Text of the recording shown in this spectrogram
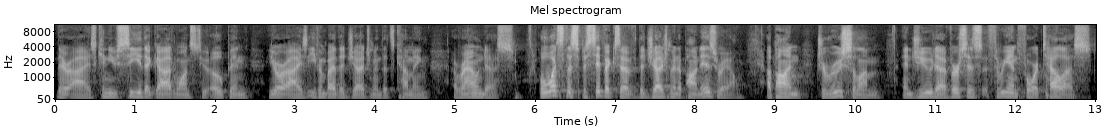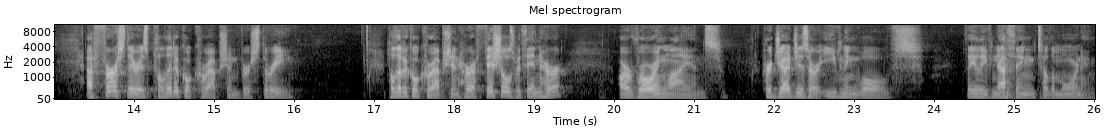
their eyes. Can you see that God wants to open your eyes, even by the judgment that's coming around us? Well, what's the specifics of the judgment upon Israel, upon Jerusalem and Judah? Verses 3 and 4 tell us. Uh, first, there is political corruption, verse 3. Political corruption. Her officials within her are roaring lions. Her judges are evening wolves. They leave nothing till the morning.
